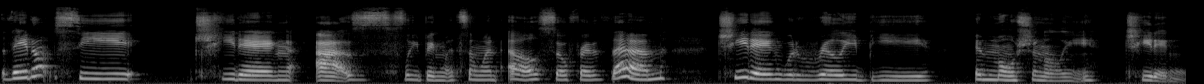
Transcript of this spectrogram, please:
they don't see cheating as sleeping with someone else. So for them, cheating would really be emotionally cheating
